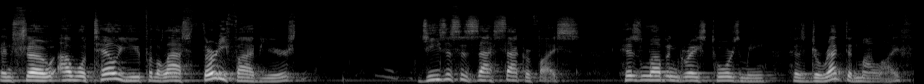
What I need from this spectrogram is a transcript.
And so I will tell you for the last 35 years, Jesus' sacrifice, his love and grace towards me, has directed my life.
